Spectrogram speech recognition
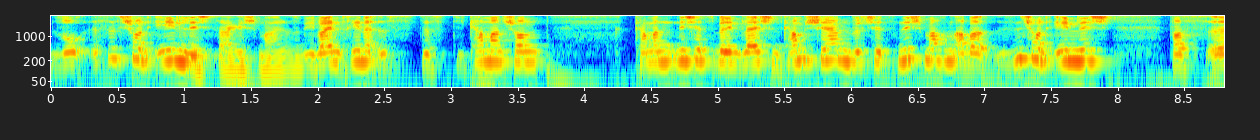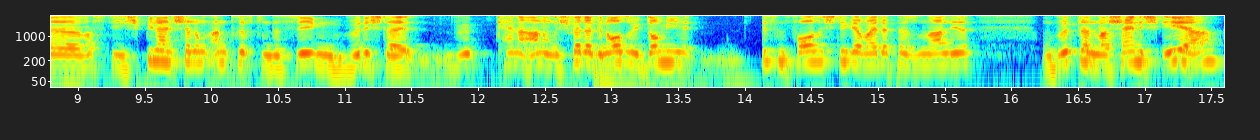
so, es ist schon ähnlich, sage ich mal. Also die beiden Trainer ist, das, die kann man schon, kann man nicht jetzt über den gleichen Kamm scheren, würde ich jetzt nicht machen, aber sie sind schon ähnlich, was, äh, was die Spieleinstellung antrifft und deswegen würde ich da, keine Ahnung, ich wäre da genauso wie Domi ein bisschen vorsichtiger bei der Personalie und würde dann wahrscheinlich eher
